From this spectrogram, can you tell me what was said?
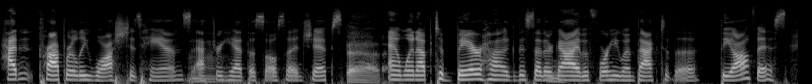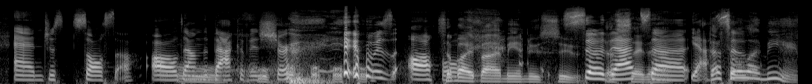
hadn't properly washed his hands mm. after he had the salsa and chips. Bad. And went up to bear hug this other Oof. guy before he went back to the the office and just salsa all down Ooh. the back of his shirt. it was awful. Somebody buy me a new suit. So that's that. uh yeah. That's so, all I mean.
